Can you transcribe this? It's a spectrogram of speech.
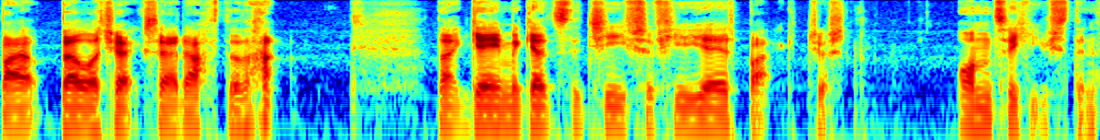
Be- Belichick said after that that game against the Chiefs a few years back, just on to Houston.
